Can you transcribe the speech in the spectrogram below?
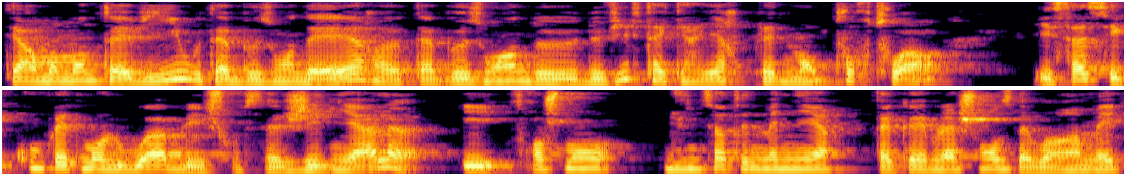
tu à un moment de ta vie où tu as besoin d'air, tu as besoin de, de, vivre ta carrière pleinement pour toi. Et ça, c'est complètement louable et je trouve ça génial. Et franchement, d'une certaine manière, tu as quand même la chance d'avoir un mec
